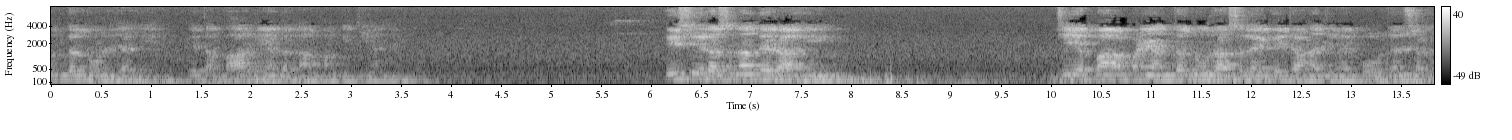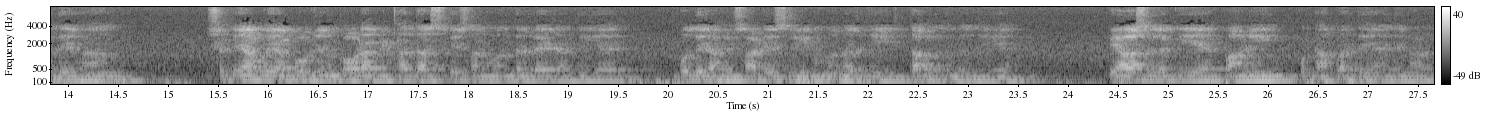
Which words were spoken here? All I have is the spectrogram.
ਅੰਦਰ ਨੂੰ ਲਿਜਾਈਏ ਇਹ ਤਾਂ ਬਾਹਰਲੀਆਂ ਗੱਲਾਂ ਆਪਾਂ ਕੀਤੀਆਂ ਨੇ। ਇਸੇ ਰਸਨਾ ਦੇ ਰਾਹੀਂ ਜੇ ਆਪਾਂ ਆਪਣੇ ਅੰਦਰ ਨੂੰ ਰਸ ਲੈ ਕੇ ਜਾਣਾ, ਜਿਵੇਂ ਭੋਜਨ ਛਕਦੇ ਹਾਂ, ਛਕਿਆ ਹੋਇਆ ਭੋਜਨ ਕੌੜਾ ਮਿੱਠਾ ਦੱਸ ਕੇ ਸਾਨੂੰ ਅੰਦਰ ਲੈ ਜਾਂਦੀ ਹੈ, ਉਹਦੇ ਰਾਹੀਂ ਸਾਡੇ ਸਰੀਰ ਨੂੰ એનર્ਜੀ ਤਾਕਤ ਮਿਲਦੀ ਹੈ। ਪਿਆਸ ਲੱਗੀ ਹੈ, ਪਾਣੀ ਘੁੱਟਾਂ ਭਰਦੇ ਆ ਇਹਦੇ ਨਾਲ।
